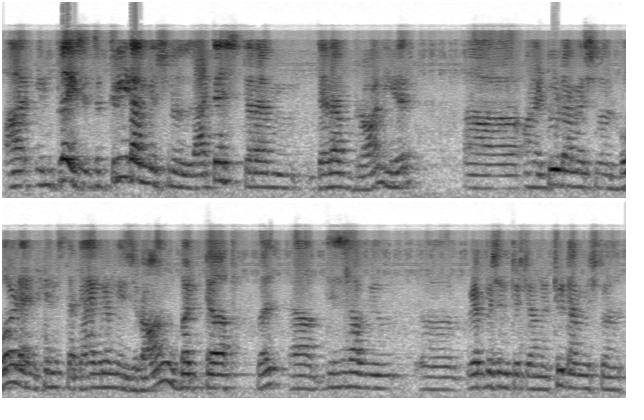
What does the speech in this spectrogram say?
are in place. It's a three-dimensional lattice that I'm that I've drawn here uh, on a two-dimensional board and hence the diagram is wrong but well this is how you represent it on a two-dimensional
